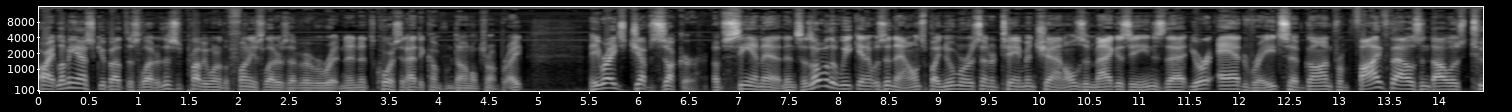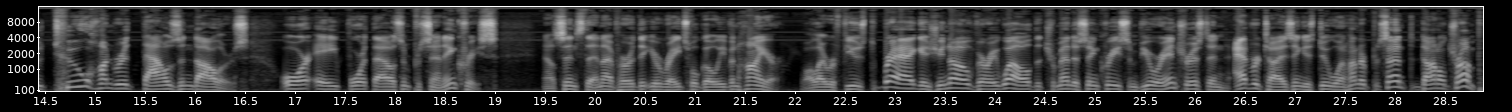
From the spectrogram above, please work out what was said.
All right, let me ask you about this letter. This is probably one of the funniest letters I've ever written, and of course, it had to come from Donald Trump, right? He writes Jeff Zucker of CNN and says Over the weekend, it was announced by numerous entertainment channels and magazines that your ad rates have gone from $5,000 to $200,000 or a 4,000% increase. Now, since then, I've heard that your rates will go even higher. While I refuse to brag, as you know very well, the tremendous increase in viewer interest and advertising is due 100% to Donald Trump.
